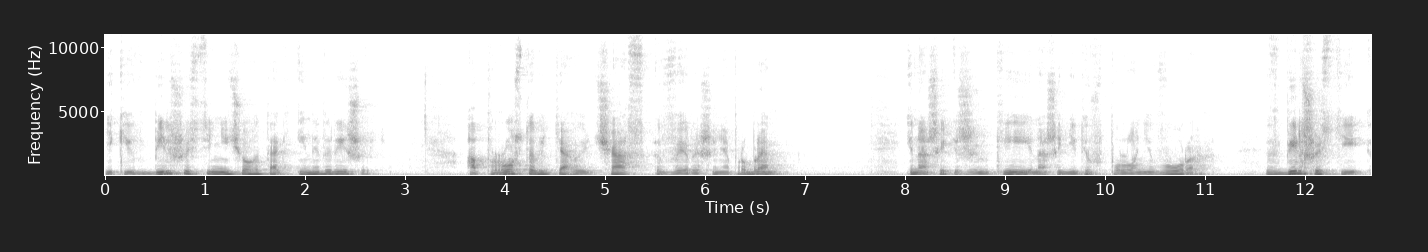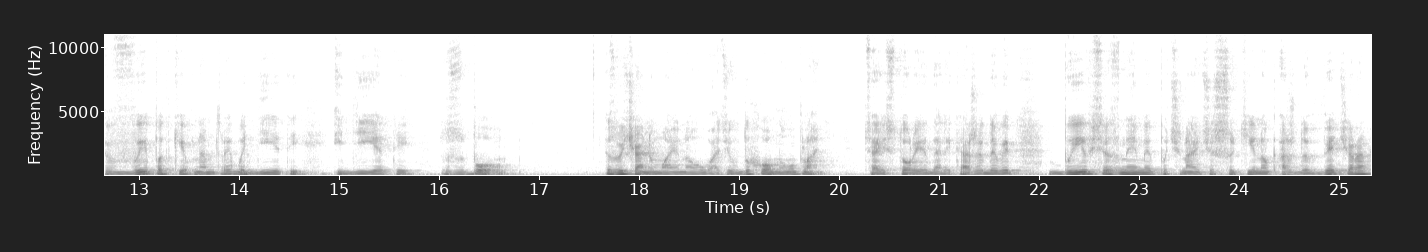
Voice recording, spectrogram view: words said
які в більшості нічого так і не вирішують, а просто відтягують час вирішення проблем. І наші жінки, і наші діти в полоні ворога. В більшості випадків нам треба діяти і діяти з Богом. Звичайно, маю на увазі в духовному плані. Ця історія далі каже, Давид бився з ними, починаючи з сутінок аж до вечора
